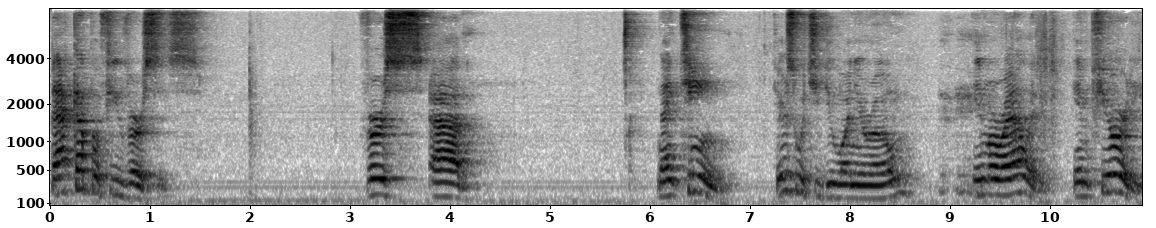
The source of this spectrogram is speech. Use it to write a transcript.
Back up a few verses. Verse uh, 19. Here's what you do on your own immorality, impurity,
